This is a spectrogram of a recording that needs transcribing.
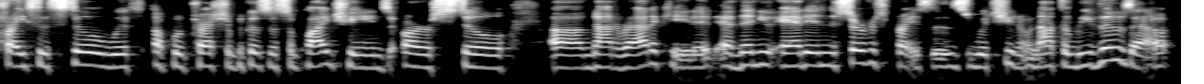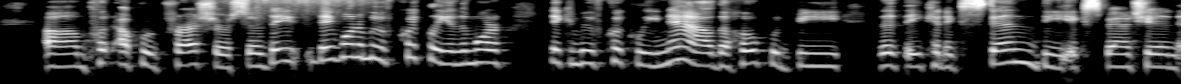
prices still with upward pressure because the supply chains are still um, not eradicated. And then you add in the service prices, which, you know, not to leave those out, um, put upward pressure. So they, they want to move quickly. And the more they can move quickly now, the hope would be that they can extend the expansion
